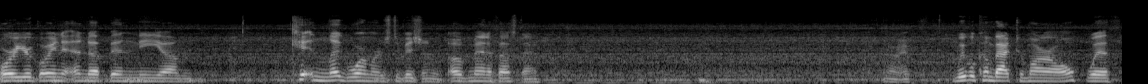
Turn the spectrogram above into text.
Or you're going to end up in the um, kitten leg warmers division of manifesting. Alright. We will come back tomorrow with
